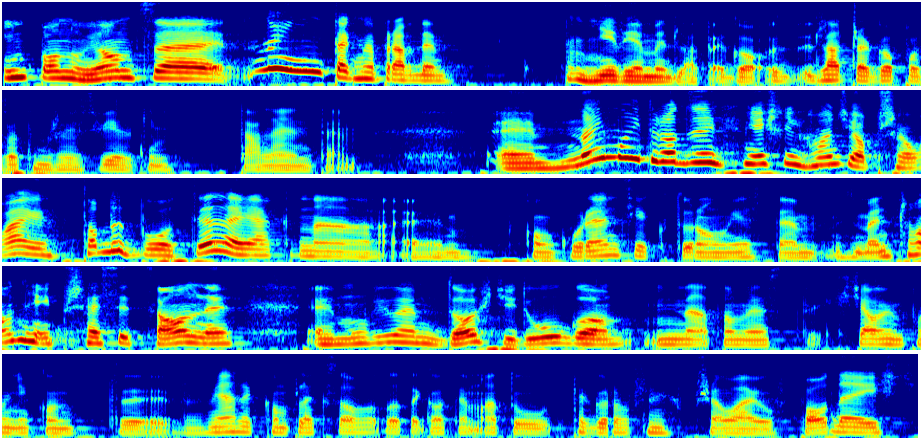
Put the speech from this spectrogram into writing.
imponujące. No i tak naprawdę nie wiemy dlatego, dlaczego, poza tym, że jest wielkim talentem. No i moi drodzy, jeśli chodzi o przełaje, to by było tyle jak na konkurencję, którą jestem zmęczony i przesycony. Mówiłem dość długo, natomiast chciałem poniekąd w miarę kompleksowo do tego tematu tegorocznych przełajów podejść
